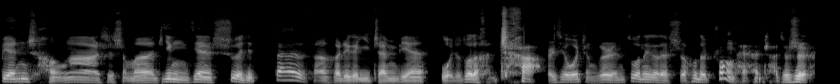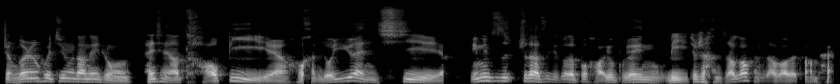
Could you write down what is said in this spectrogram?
编程啊，是什么硬件设计，但凡和这个一沾边，我就做的很差，而且我整个人做那个的时候的状态很差，就是整个人会进入到那种很想要逃避，然后很多怨气，明明知知道自己做的不好，又不愿意努力，就是很糟糕、很糟糕的状态。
